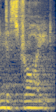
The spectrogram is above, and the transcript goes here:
Been destroyed.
